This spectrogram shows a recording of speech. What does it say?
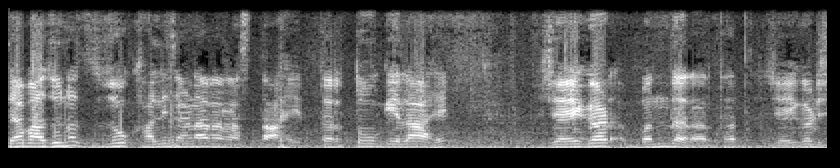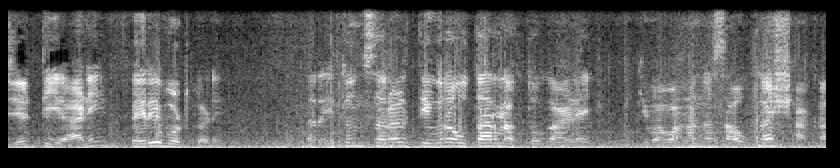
त्या बाजूनच जो खाली जाणारा रस्ता आहे तर तो गेला आहे जयगड बंदर अर्थात जयगड जेटी आणि फेरीबोटकडे तर इथून सरळ तीव्र उतार लागतो गाडे किंवा वाहन सावकाश शाखा.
